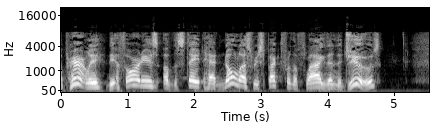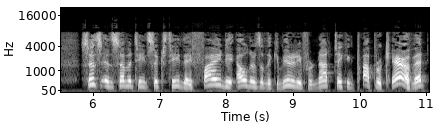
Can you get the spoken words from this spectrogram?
Apparently, the authorities of the state had no less respect for the flag than the Jews, since in 1716 they fined the elders of the community for not taking proper care of it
